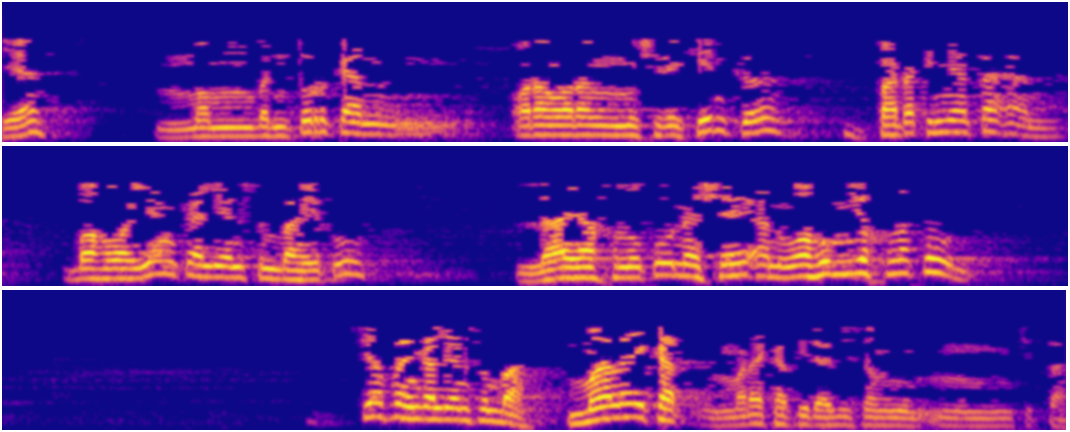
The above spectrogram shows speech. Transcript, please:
ya membenturkan orang-orang musyrikin ke pada kenyataan bahwa yang kalian sembah itu la yakhluquna syai'an wa hum. Siapa yang kalian sembah? Malaikat. Mereka tidak bisa mencipta.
